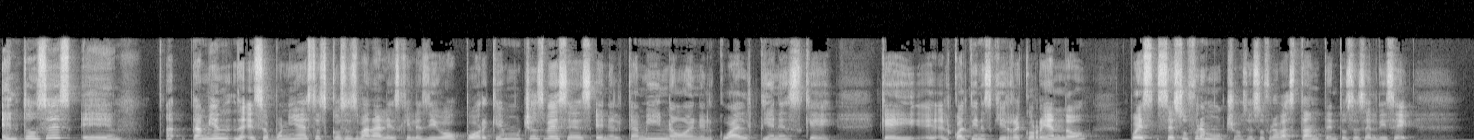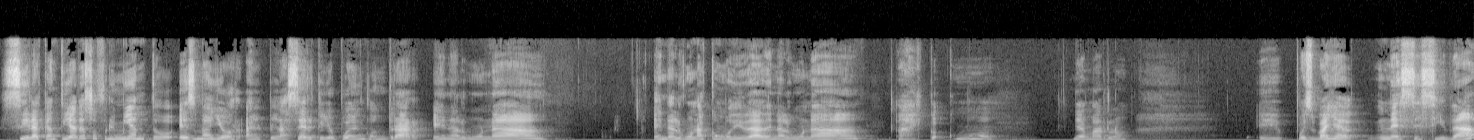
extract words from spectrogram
Entonces, eh, ah, también eh, se oponía a estas cosas banales que les digo, porque muchas veces en el camino en el cual tienes que, que, el cual tienes que ir recorriendo, pues se sufre mucho, se sufre bastante. Entonces él dice, si la cantidad de sufrimiento es mayor al placer que yo puedo encontrar en alguna en alguna comodidad, en alguna ay, ¿cómo llamarlo? Eh, pues vaya, necesidad,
